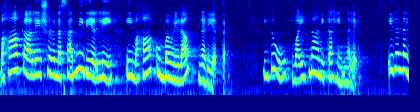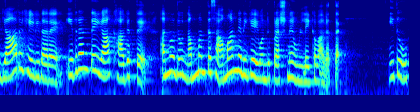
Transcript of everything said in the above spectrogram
ಮಹಾಕಾಲೇಶ್ವರನ ಸನ್ನಿಧಿಯಲ್ಲಿ ಈ ಮಹಾಕುಂಭಮೇಳ ನಡೆಯುತ್ತೆ. ಇದು ವೈಜ್ಞಾನಿಕ ಹಿನ್ನೆಲೆ. ಇದನ್ನು ಯಾರು ಹೇಳಿದ್ದಾರೆ? ಇದರಂತೆ ಯಾಕೆ ಆಗುತ್ತೆ ಅನ್ನೋದು ನಮ್ಮಂಥ ಸಾಮಾನ್ಯರಿಗೆ ಒಂದು ಪ್ರಶ್ನೆ ಉಲ್ಲೇಖವಾಗತ್ತೆ. ಇದು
